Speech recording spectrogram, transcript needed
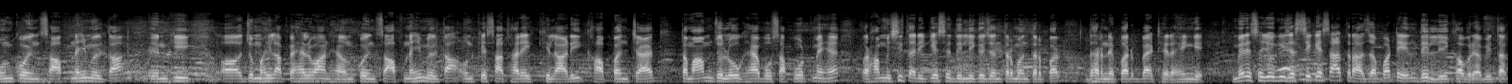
उनको इंसाफ नहीं मिलता, इनकी जो महिला पहलवान है, उनको इंसाफ नहीं मिलता, उनके साथ हर एक खिलाड़ी खाप पंचायत, तमाम जो लोग हैं, वो सपोर्ट में हैं और हम इसी तरीके से दिल्ली के जंतर मंतर पर, धरने पर बैठे रहेंगे। मेरे सहयोगी जस्सी के साथ राजा पटेल, दिल्ली खबरें अभी तक।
